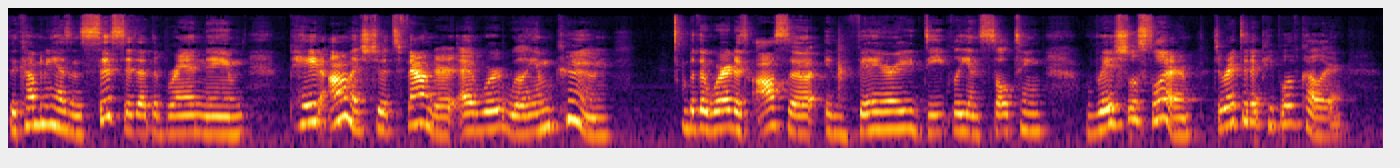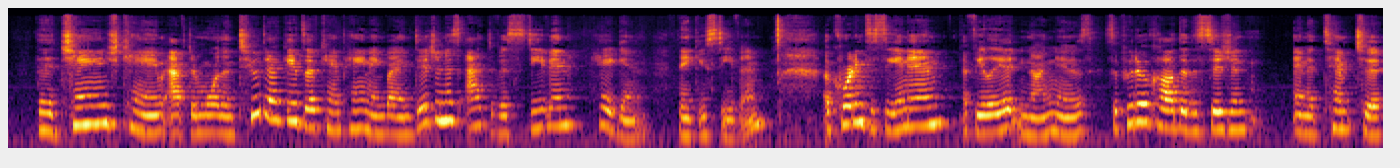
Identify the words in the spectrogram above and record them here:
The company has insisted that the brand name paid homage to its founder, Edward William Coon. But the word is also a very deeply insulting racial slur directed at people of color. The change came after more than two decades of campaigning by indigenous activist Stephen Hagan. Thank you, Stephen. According to CNN affiliate Nine News, Saputo called the decision an attempt to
